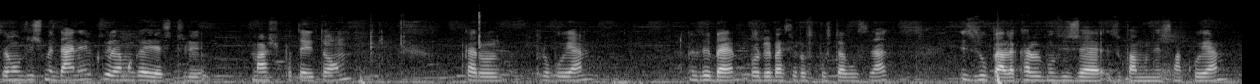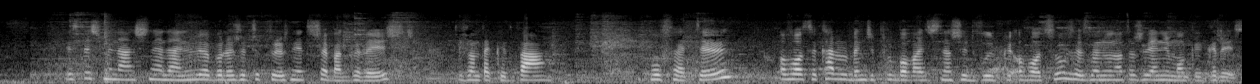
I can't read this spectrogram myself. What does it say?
Zamówiliśmy danie, które mogę jeść, czyli masz potato. Karol próbuje rybę, bo ryba się rozpuszcza w ustach i zupę, ale Karol mówi, że zupa mu nie smakuje. Jesteśmy na śniadaniu, ja biorę rzeczy, których nie trzeba gryźć. Tu są takie dwa bufety. Owoce, Karol będzie próbować z naszej dwójki owoców, ze względu na to, że ja nie mogę gryźć.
